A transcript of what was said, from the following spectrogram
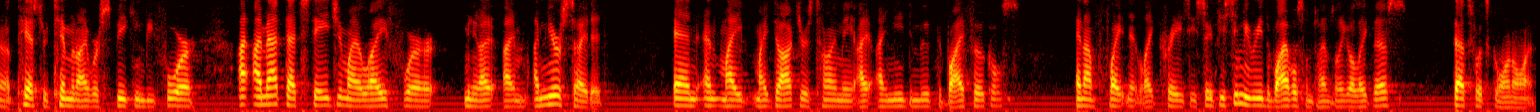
uh, Pastor Tim and I were speaking before I, am at that stage in my life where, I mean, I, I'm, I'm nearsighted. And, and my, my doctor is telling me I, I need to move to bifocals. And I'm fighting it like crazy. So if you see me read the Bible sometimes, I go like this. That's what's going on.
